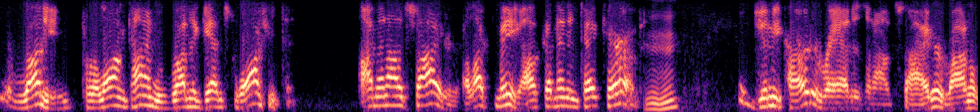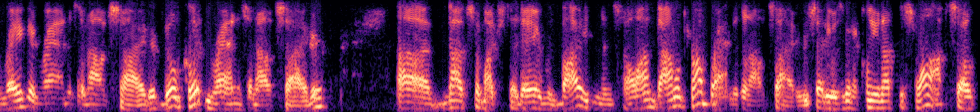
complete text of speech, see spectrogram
running for a long time who run against Washington. I'm an outsider. Elect me. I'll come in and take care of it. Mm-hmm. Jimmy Carter ran as an outsider. Ronald Reagan ran as an outsider. Bill Clinton ran as an outsider. Uh, not so much today with Biden and so on. Donald Trump ran as an outsider. He said he was going to clean up the swamp. So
